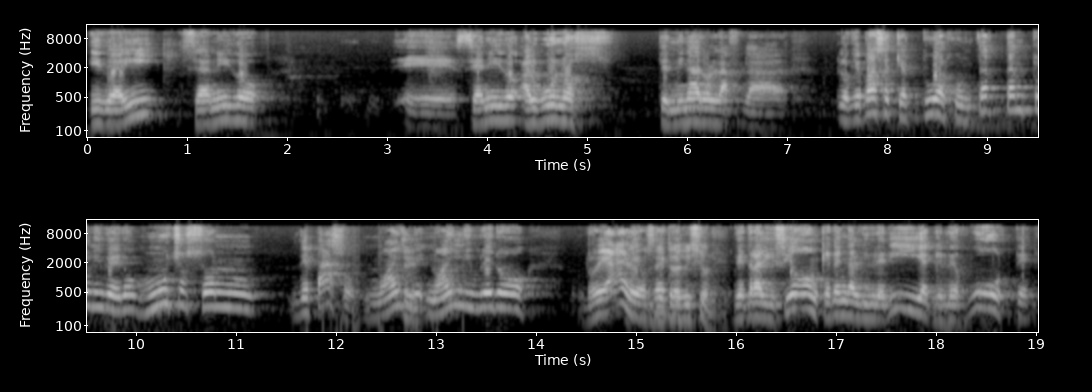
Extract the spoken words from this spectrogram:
Y de ahí se han ido eh, se han ido, algunos terminaron la, la, Lo que pasa es que tú al juntar tanto librero, muchos son de paso, no hay, sí. no hay libreros reales, o sea, de que, tradición. De tradición, que tengan librería, que les guste.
